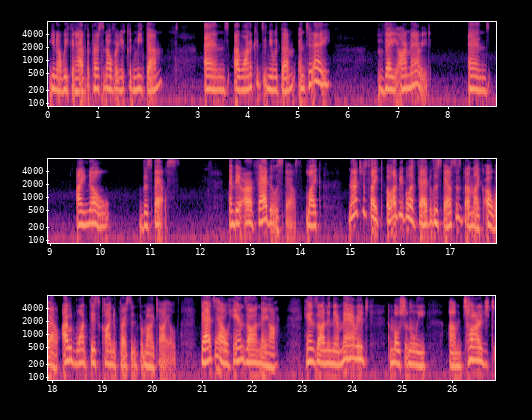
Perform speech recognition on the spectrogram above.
you know, we could have the person over, you could meet them, and I want to continue with them. And today, they are married. And I know the spouse and they are a fabulous spouse. Like, not just like a lot of people have fabulous spouses, but I'm like, oh wow, I would want this kind of person for my child. That's how hands on they are. Hands on in their marriage, emotionally um, charged,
